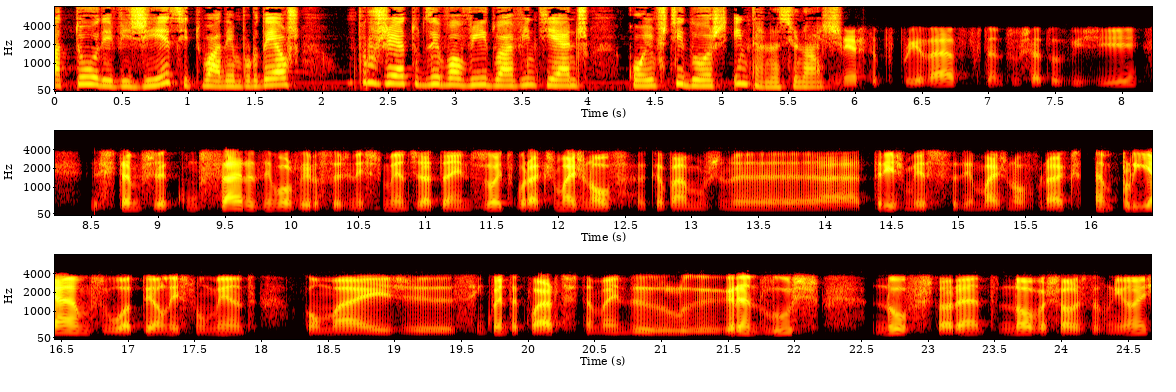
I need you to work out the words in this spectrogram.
Chateau de Vigier, situado em Bordeus, um projeto desenvolvido há 20 anos com investidores internacionais. Nesta propriedade, portanto, o Chateau de Vigier, estamos a começar a desenvolver, ou seja, neste momento já tem 18 buracos mais 9, acabámos há três meses de fazer mais 9 buracos, ampliámos o hotel neste momento com mais 50 quartos, também de grande luxo, novo restaurante, novas salas de reuniões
